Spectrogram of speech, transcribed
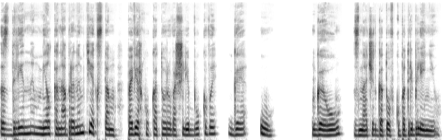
с длинным мелко набранным текстом, поверху которого шли буквы «ГУ». «ГУ» значит «готов к употреблению»,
